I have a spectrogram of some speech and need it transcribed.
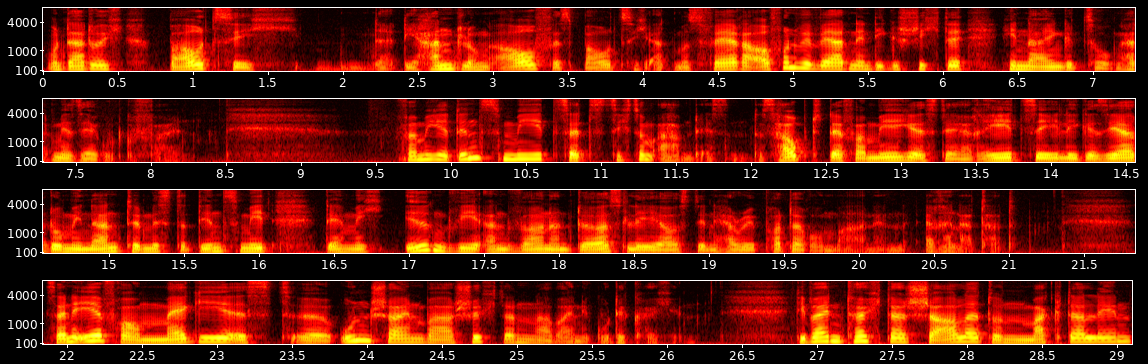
und dadurch baut sich die Handlung auf, es baut sich Atmosphäre auf und wir werden in die Geschichte hineingezogen. Hat mir sehr gut gefallen. Familie Dinsmead setzt sich zum Abendessen. Das Haupt der Familie ist der redselige, sehr dominante Mr. Dinsmead, der mich irgendwie an Vernon Dursley aus den Harry Potter Romanen erinnert hat. Seine Ehefrau Maggie ist äh, unscheinbar schüchtern, aber eine gute Köchin. Die beiden Töchter Charlotte und Magdalene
